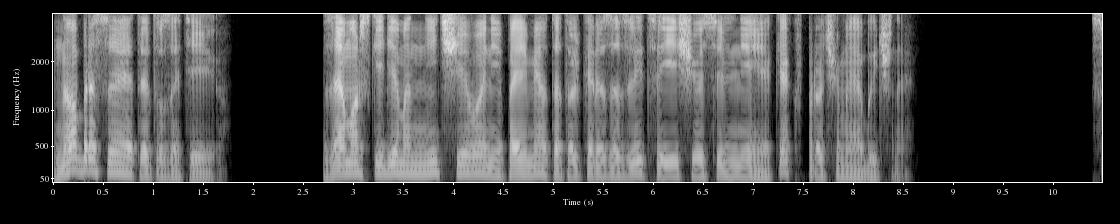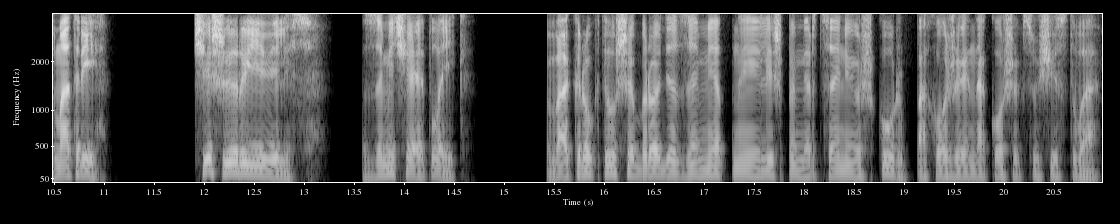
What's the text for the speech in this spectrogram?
Но бросает эту затею. Заморский демон ничего не поймет, а только разозлится еще сильнее, как, впрочем, и обычно. «Смотри, чеширы явились», — замечает Лейк. Вокруг туши бродят заметные лишь по мерцанию шкур, похожие на кошек существа.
